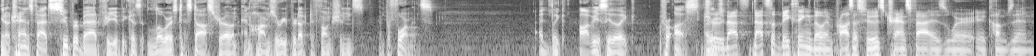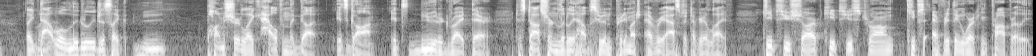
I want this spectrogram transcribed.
you know, trans fats super bad for you because it lowers testosterone and harms your reproductive functions and performance. I'd like obviously like for us, like, true. that's that's the big thing though in processed foods. Trans fat is where it comes in. Like that will literally just like n- punch your like health in the gut. It's gone. It's neutered right there. Testosterone literally helps you in pretty much every aspect of your life. Keeps you sharp keeps you strong keeps everything working properly.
